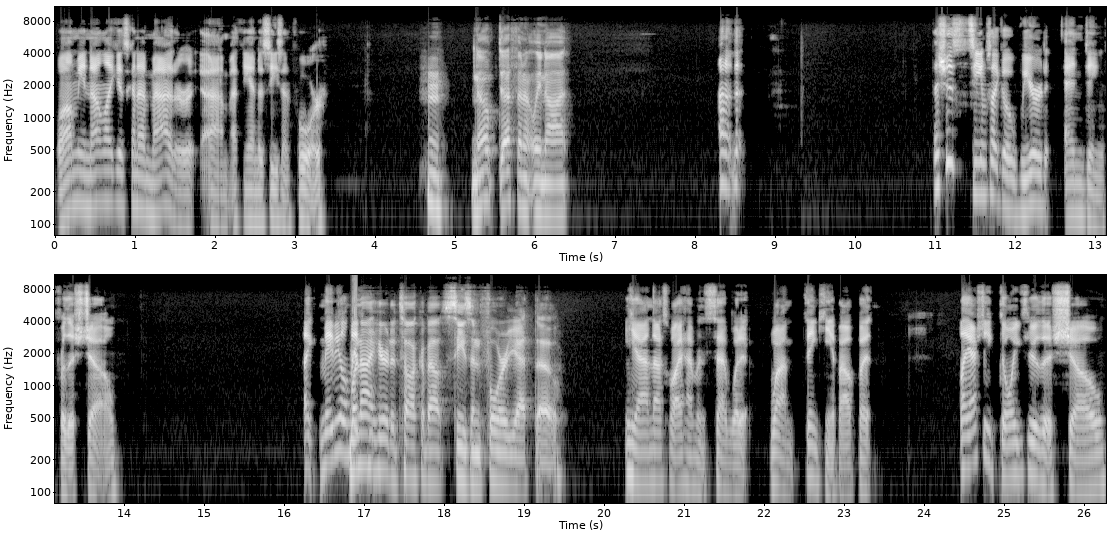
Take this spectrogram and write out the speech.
well, I mean, not like it's gonna matter um, at the end of season four. Nope, definitely not. I don't, that, that just seems like a weird ending for the show. Like maybe We're not here to talk about season four yet, though. Yeah, and that's why I haven't said what it what I'm thinking about, but like actually going through the show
